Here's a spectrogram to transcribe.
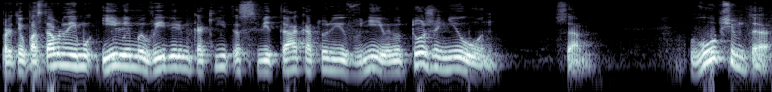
противопоставленное ему, или мы выберем какие-то света, которые вне его, но тоже не он сам. В общем-то,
